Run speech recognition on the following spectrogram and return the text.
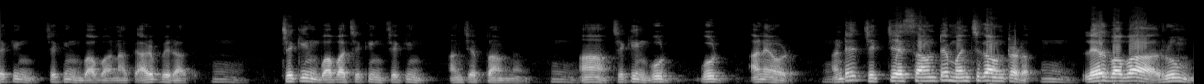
చెకింగ్ చెకింగ్ బాబా నాకు అరబీ రాదు. ఉమ్, చెకింగ్ బాబా చెకింగ్ చెకింగ్ అని చెప్తా ఉన్నాను. "ఆ, చెకింగ్ గుడ్ గుడ్ అనేవాడు. అంటే చెక్ చేస్తా ఉంటే మంచిగా ఉంటాడు. లేదు బాబా రూమ్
